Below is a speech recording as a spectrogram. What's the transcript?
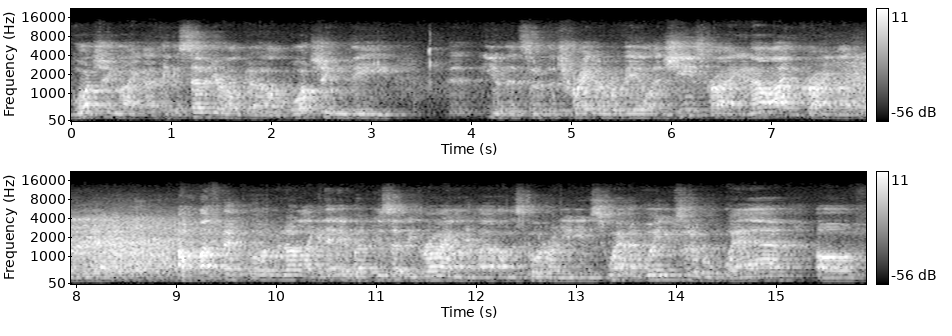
watching like I think a seven-year-old girl watching the. uh, You know, the sort of the trailer reveal, and she's crying, and now I'm crying like an idiot. corner, not like an idiot, but you're certainly crying on, uh, on this corner on Union Square. And were you sort of aware of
